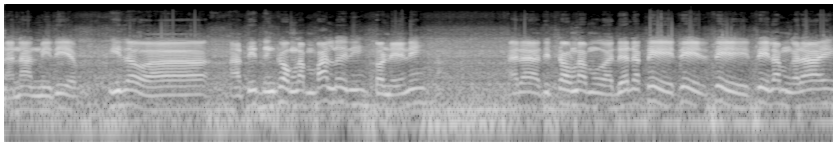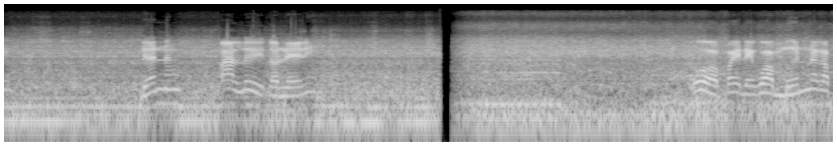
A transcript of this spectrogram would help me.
นานๆมีที่ครับนี่เราอ่าอาทิตย์หนึ่งร่องลำบ้านเลยนี่ตอนนี้นี่ไอ้ได้อาทิตย์ร่องลำว่าเดือนละที่ที่ที่ที่ลำก็ได้ เดือนหนึงบ้านเลยตอนนี้นี่โอ้ไปได้ความเหมือนนะครับ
